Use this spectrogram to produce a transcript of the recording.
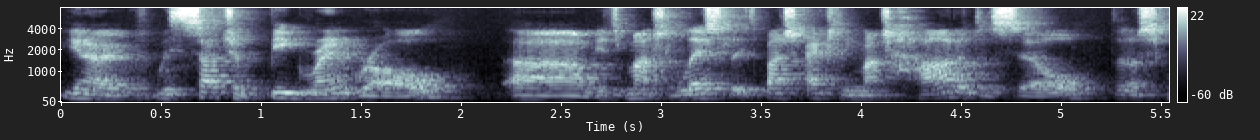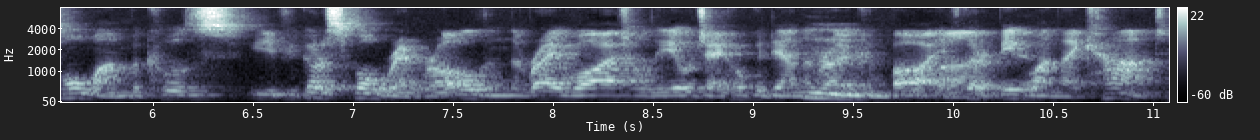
you know, with such a big rent roll, um, it's much less. It's much actually much harder to sell than a small one because if you've got a small rent roll, then the Ray White or the LJ Hooker down the road mm, can buy. If you've got a big one, they can't.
